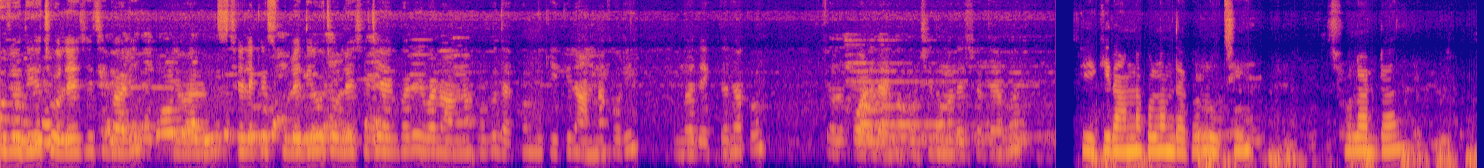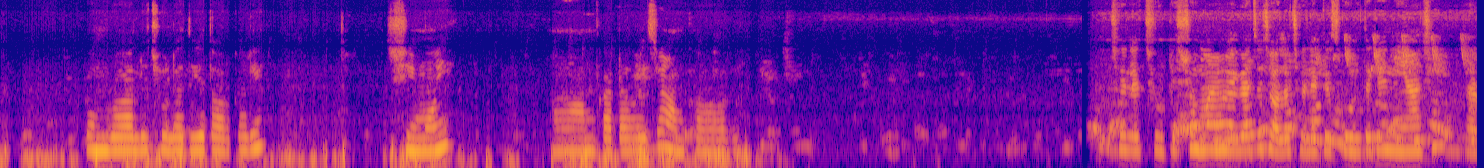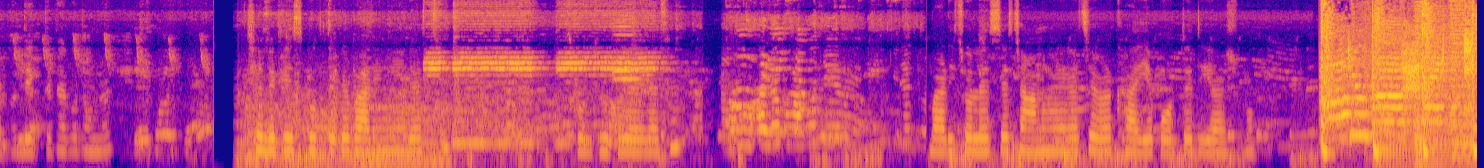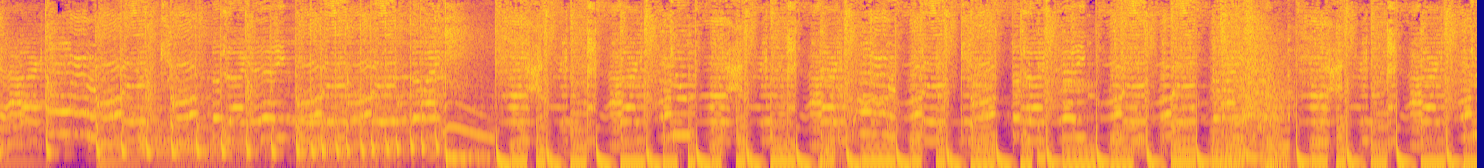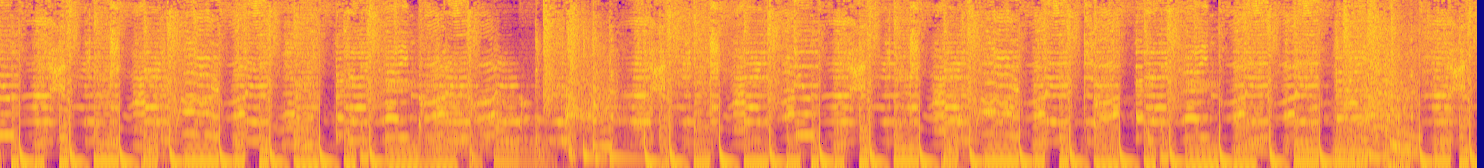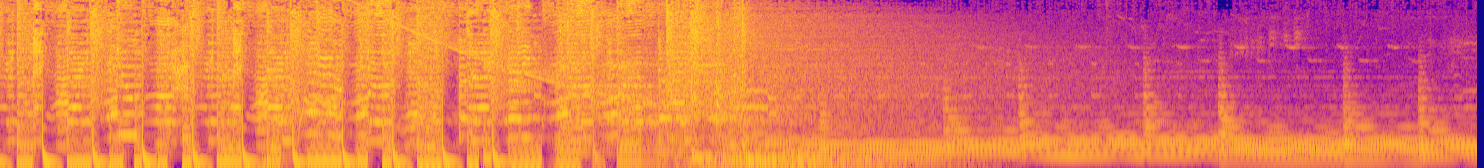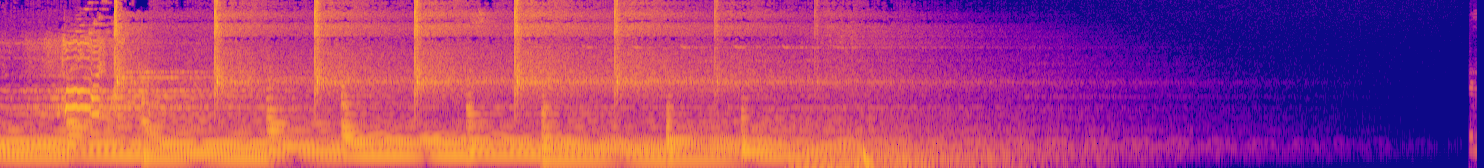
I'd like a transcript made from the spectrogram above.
পুজো দিয়ে চলে এসেছি বাড়ি। এবার ছেলেকে স্কুলে দিয়েও চলে এসেছি একবারে। এবার রান্না করব। দেখো আমি কী কী রান্না করি। তোমরা দেখতে থাকো। চলো পরে দেখা করছি তোমাদের সাথে আবার। কী কী রান্না করলাম দেখো? লুচি, ছোলার ডাল, কুমড়ো আলু, ছোলা দিয়ে তরকারি, সিমই, আম কাটা হয়েছে, আম খাওয়া হবে। ছেলের ছুটির সময় হয়ে গেছে, চলো ছেলেকে স্কুল থেকে নিয়ে আসি, তারপর দেখতে থাকো তোমরা। ছেলেকে স্কুল থেকে বাড়ি নিয়ে যাচ্ছি, স্কুল ছুটি হয়ে গেছে। বাড়ি চলে এসে চান হয়ে গেছে, এবার খাইয়ে পড়তে দিয়ে আসব।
